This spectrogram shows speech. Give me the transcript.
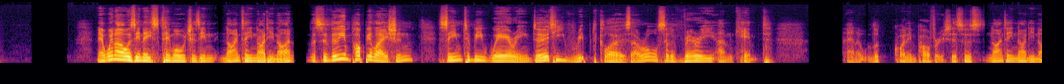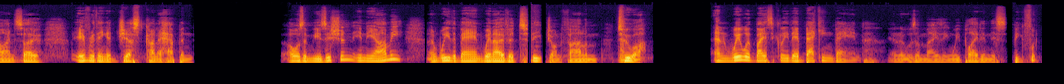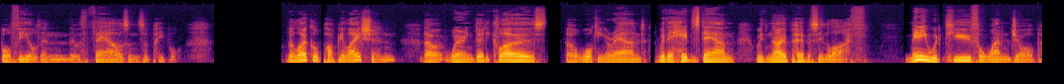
Now, when I was in East Timor, which was in 1999, the civilian population seemed to be wearing dirty, ripped clothes. They were all sort of very unkempt and it looked quite impoverished. This was 1999, so everything had just kind of happened. I was a musician in the army, and we, the band, went over to the John Farnham tour. And we were basically their backing band, and it was amazing. We played in this big football field, and there were thousands of people the local population, they were wearing dirty clothes, they were walking around with their heads down with no purpose in life. Many would queue for one job.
